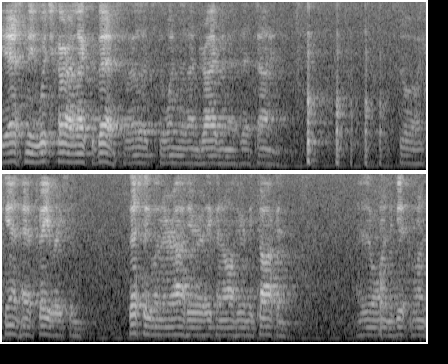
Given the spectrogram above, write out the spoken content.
you asked me which car I like the best, well, it's the one that I'm driving at that time. So I can't have favorites, and especially when they're out here, they can all hear me talking. I don't want to get one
